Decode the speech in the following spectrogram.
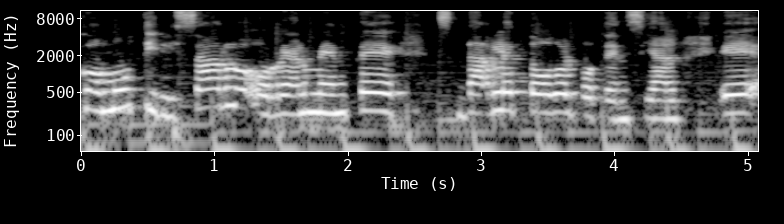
cómo utilizarlo o realmente darle todo el potencial. Eh,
